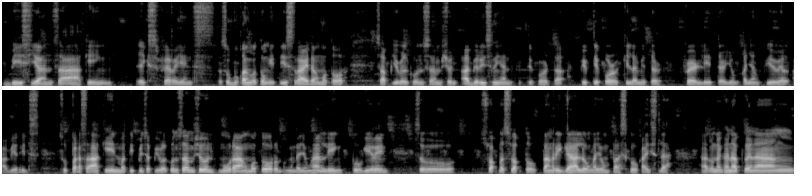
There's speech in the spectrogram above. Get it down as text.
Bis yan sa aking experience. Nasubukan ko tong itis ride ang motor sa fuel consumption. Average na yan, 54, ta, 54 km per liter yung kanyang fuel average. So para sa akin, matipid sa fuel consumption, mura ang motor, maganda yung handling, pugi rin. So, swak na swak to, pang regalo ngayong Pasko kaisla. At kung naghanap ka ng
